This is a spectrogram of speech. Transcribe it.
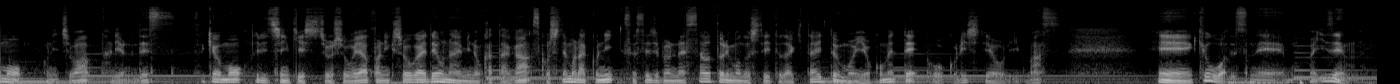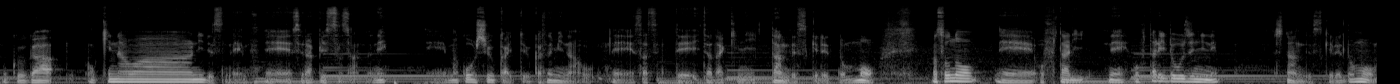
うも、こんにちは。ハリオヌです。今日も自律神経失調症やパニック障害でお悩みの方が少しでも楽に、そして自分らしさを取り戻していただきたいという思いを込めてお送りしております。えー、今日はですね、以前僕が沖縄にですね、えー、セラピストさんでね、えー、まあ、講習会というかセミナーを、えさせていただきに行ったんですけれども、まあ、その、えお二人ね、お二人同時にね、したんですけれども、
